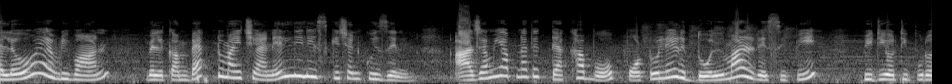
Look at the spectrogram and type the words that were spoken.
Hello everyone welcome back to my channel Lily's kitchen cuisine আজ আমি আপনাদের দেখাবো পটলের দোলমার রেসিপি ভিডিওটি পুরো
